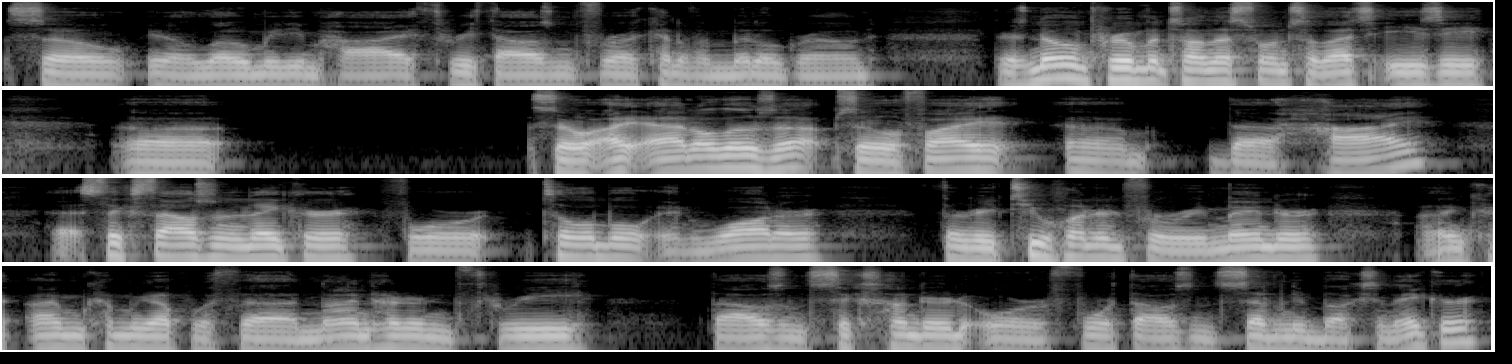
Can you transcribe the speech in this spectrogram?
so you know, low, medium, high, 3,000 for a kind of a middle ground. There's no improvements on this one, so that's easy. Uh, so I add all those up. So if I um, the high at 6,000 an acre for tillable and water, 3,200 for remainder. I'm, I'm coming up with uh, 903,600 or 4,070 bucks an acre.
